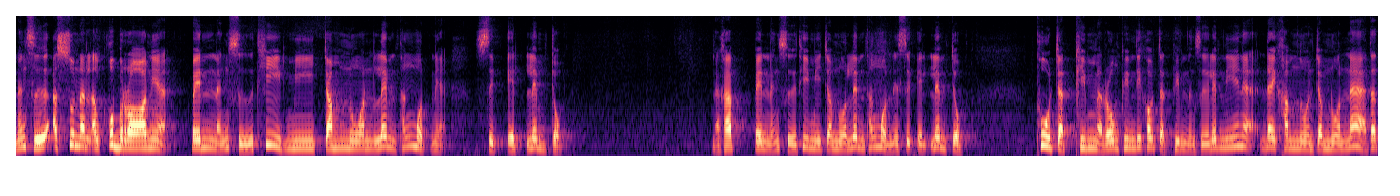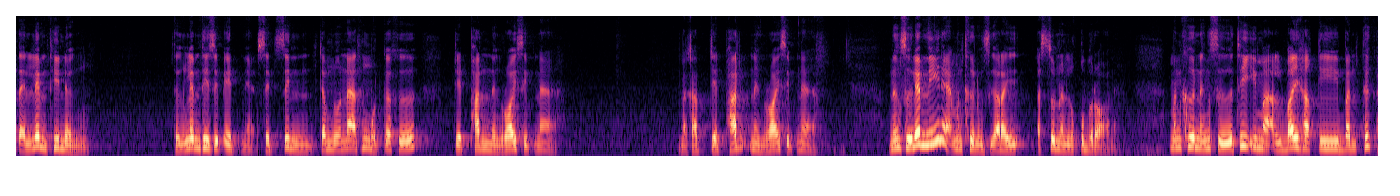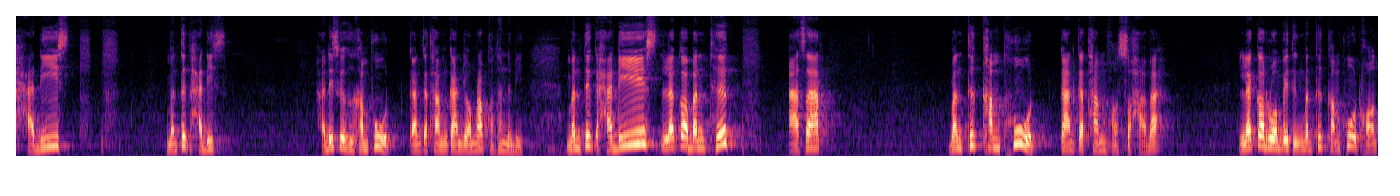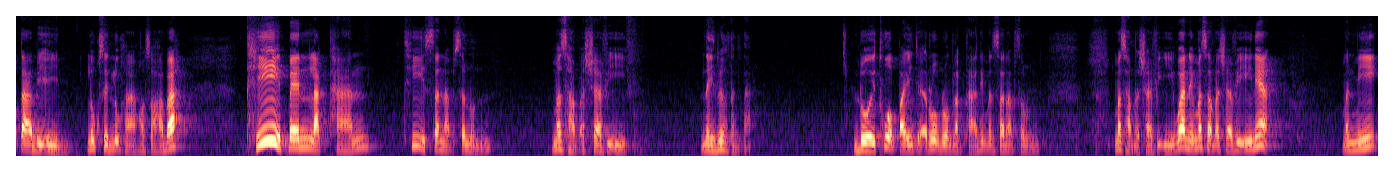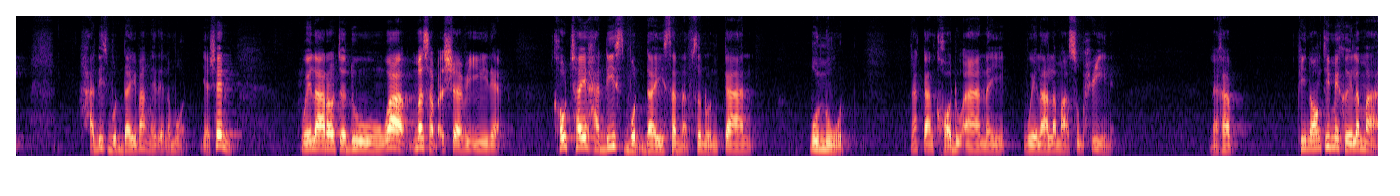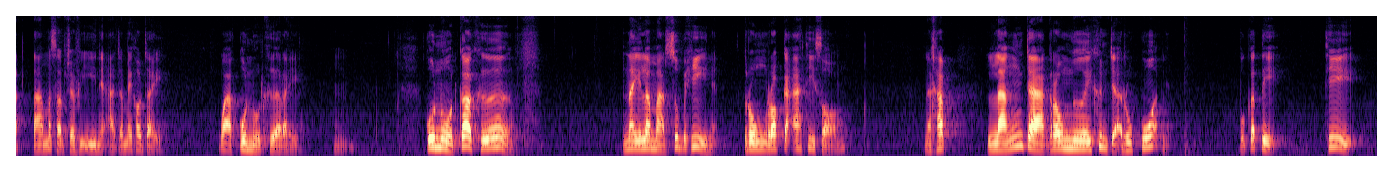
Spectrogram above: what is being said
หนังสืออัสซุนันอัลกุบรอเนี่ยเป็นหนังสือที่มีจำนวนเล่มทั้งหมดเนี่ยสิบเอ็ดเล่มจบ นะครับเป็นหนังสือที่มีจำนวนเล่มทั้งหมดในสิบเอ็ดเล่มจบ ผู้จัดพิมพ์โรงพิมพ์ที่เขาจัดพิมพ์หนังสือเล่มนี้เนี่ยได้คำนวณจำนวนหน้าตั้งแต่เล่มที่หนึ่งถึงเล่มที่ 11เนี่ยเสร็จสิ้นจำนวนหน้าทั้งหมดก็คือ 7,110 หน้านะครับ7,110 หน้า หนังสือเล่มนี้เนี่ยมันคือหนังสืออะไรอัสซุนันลกุบรอเนี่ยมันคือหนังสือที่อิมาอัลไบฮะกีบันทึกฮะดีสบันทึกฮะดีส ฮะดีสก็คือคำพูดการกระทำการยอมรับของท่านนบี บันทึกฮะดีสแล้วก็บันทึกอาซาร์บันทึกคำพูดการกระทำของสหาบะและก็รวมไปถึงบันทึกคำพูดของตาบีอินลูกศิษย์ลูกหาของสหาบะที่เป็นหลักฐานที่สนับสนุนมัสฮับอัชชาฟีอีในเรื่องต่างๆ โดยทั่วไปจะรวบรวมหลักฐานที่มันสนับสนุนมัสฮับอัชชาฟีอีว่าในมัสฮับอัชชาฟีอีเนี่ย มันมีฮะดิษบทใดบ้างในแต่ละหมวด อย่างเช่น เวลาเราจะดูว่ามัสฮับอัชชาฟีอีเนี่ยเขาใช้ฮะดิษบทใดสนับสนุนการกูนูดนะการขอดุอาในเวลาละหมาดซุบฮีเนี่ยนะครับพี่น้องที่ไม่เคยละหมาดตามมัสยิดชาฟีอีเนี่ยอาจจะไม่เข้าใจว่ากูนูดคืออะไร กูนูดก็คือในละหมาดซุบฮีเนี่ยตรงรอกะอะที่สองนะครับ หลังจากเราเงยขึ้นจากรุกัวเนี่ยปกติที่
